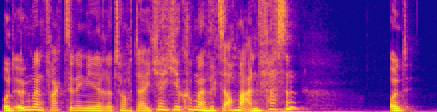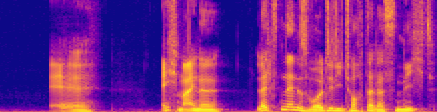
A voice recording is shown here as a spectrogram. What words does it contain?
und irgendwann fragt sie dann ihre Tochter, ja, hier, guck mal, willst du auch mal anfassen? Und, äh, ich meine, Letzten Endes wollte die Tochter das nicht,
